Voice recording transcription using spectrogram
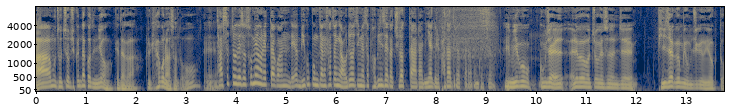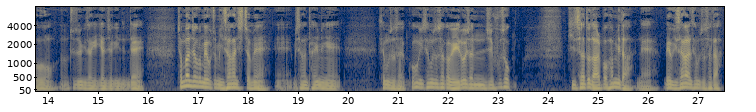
아무 조치 없이 끝났거든요. 게다가 그렇게 하고 나서도 예. 다스 쪽에서 소명을 했다고 하는데요. 미국 공장 사정이 어려워지면서 법인세가 줄었다라는 이야기를 받아들였다라는 거죠. 이 미국 공장 엘, 엘리바마 쪽에서 이제 비자금이 움직이는 의혹도 어, 주준 기자가 얘기한 적이 있는데 전반적으로 매우 좀 이상한 시점에 예, 이상한 타이밍에 세무조사였고 이 세무조사가 왜 이루어졌는지 후속 기사도 나올 법합니다. 네, 매우 이상한 세무조사다.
